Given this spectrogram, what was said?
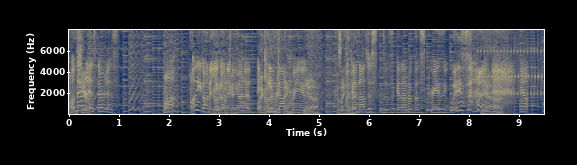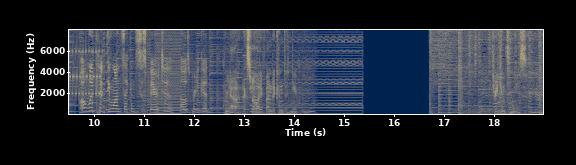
Oh, Oh, there here. it is. There it is. Oh, oh, you got it. You got it. okay. You got it. Oh, I It got came everything. down for you. Yeah, because I hit Okay, it. now just just get out of this crazy place. Yeah, yeah. Oh, with 51 seconds to spare too. That was pretty good. yeah. Extra Yeah. life and a continue. Mhm. Three continues. Mm-hmm.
